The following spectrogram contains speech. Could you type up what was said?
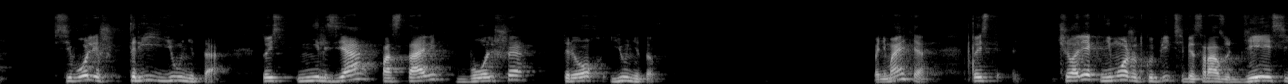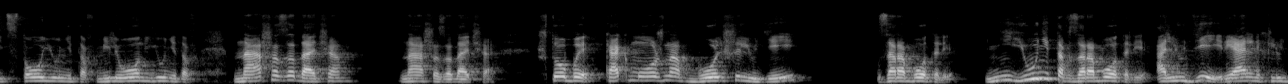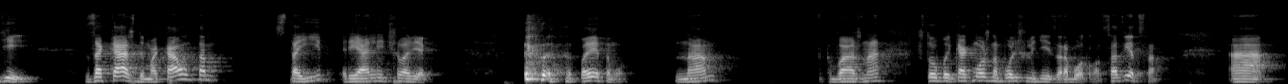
всего лишь 3 юнита. То есть нельзя поставить больше трех юнитов. Понимаете? То есть человек не может купить себе сразу 10, 100 юнитов, миллион юнитов. Наша задача, наша задача, чтобы как можно больше людей заработали. Не юнитов заработали, а людей, реальных людей. За каждым аккаунтом стоит реальный человек. Поэтому нам важно, чтобы как можно больше людей заработало. Соответственно, а,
